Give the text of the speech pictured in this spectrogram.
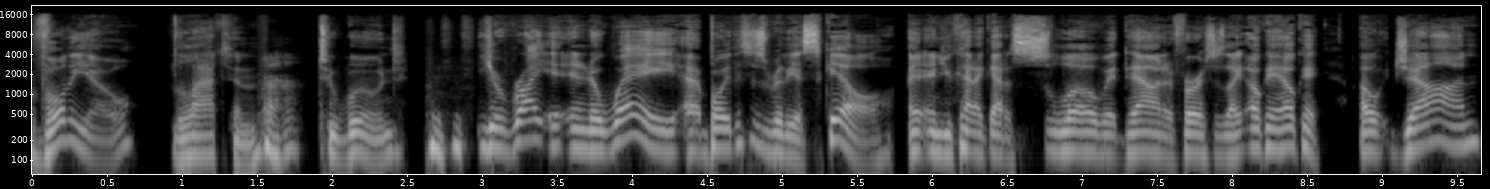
vulneo, Latin, Uh-huh. to wound. You're right. In a way, uh, boy, this is really a skill. And, and you kind of got to slow it down at first. It's like, okay, okay. Oh, John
